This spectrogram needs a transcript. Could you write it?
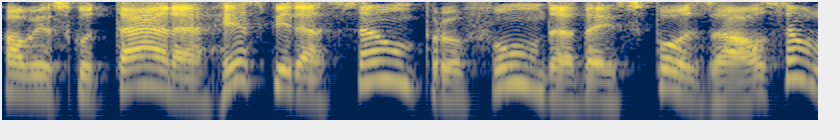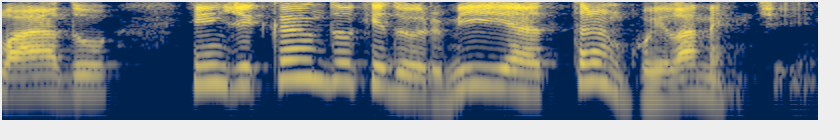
ao escutar a respiração profunda da esposa ao seu lado, indicando que dormia tranquilamente.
